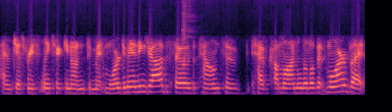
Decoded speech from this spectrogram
I've just recently taken on dem- more demanding jobs, so the pounds have have come on a little bit more. But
